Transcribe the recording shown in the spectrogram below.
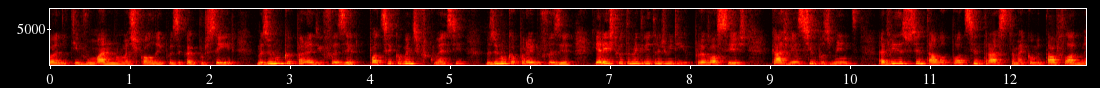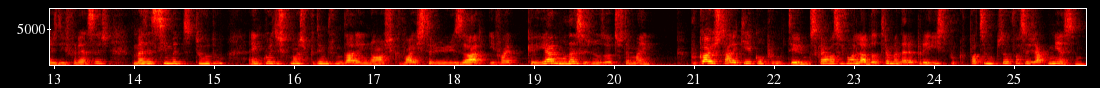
ano e tive um ano numa escola e depois acabei por sair, mas eu nunca parei de o fazer. Pode ser com menos frequência, mas eu nunca parei de o fazer. E era isto que eu também queria transmitir para vocês, que às vezes simplesmente a vida sustentável pode centrar-se também, como eu estava a falar, nas diferenças, mas acima de tudo em coisas que nós podemos mudar em nós, que vai exteriorizar e vai criar mudanças nos outros também. Porque ao eu estar aqui a comprometer-me, se calhar vocês vão olhar de outra maneira para isto, porque pode ser uma pessoa que vocês já conheçam.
